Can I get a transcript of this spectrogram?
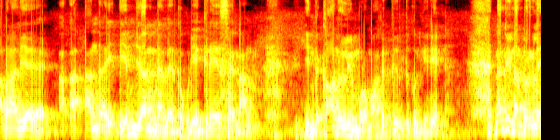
அதனாலேயே அந்த எம்ஜிஆர் மேலே இருக்கக்கூடிய கிரேஸை நான் இந்த காணொலியின் மூலமாக தீர்த்து கொள்கிறேன். நன்றி நண்பர்களே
